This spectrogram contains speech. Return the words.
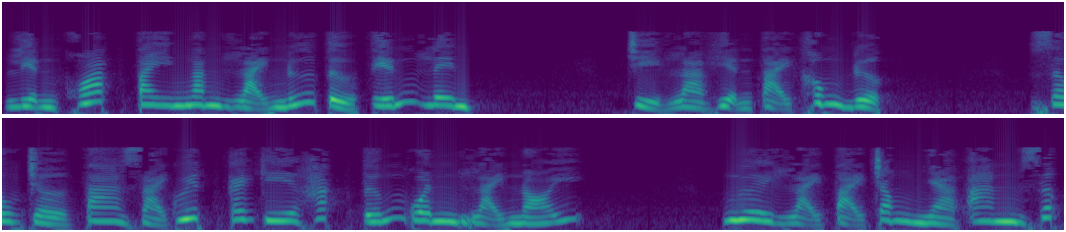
liền khoát tay ngăn lại nữ tử tiến lên, chỉ là hiện tại không được, dâu chờ ta giải quyết cái kia hắc tướng quân lại nói, ngươi lại tại trong nhà an giấc,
